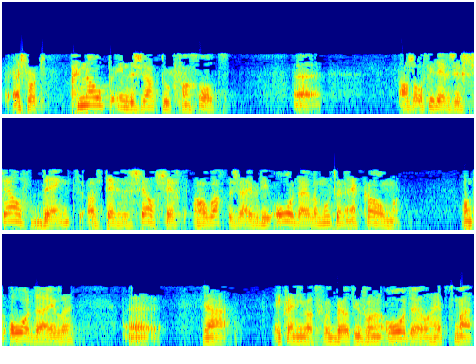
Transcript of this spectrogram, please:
een soort knoop in de zakdoek van God. Uh, alsof hij tegen zichzelf denkt, als hij tegen zichzelf zegt, oh wacht eens even, die oordelen moeten er komen. Want oordelen, uh, ja, ik weet niet wat voor beeld u van een oordeel hebt, maar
